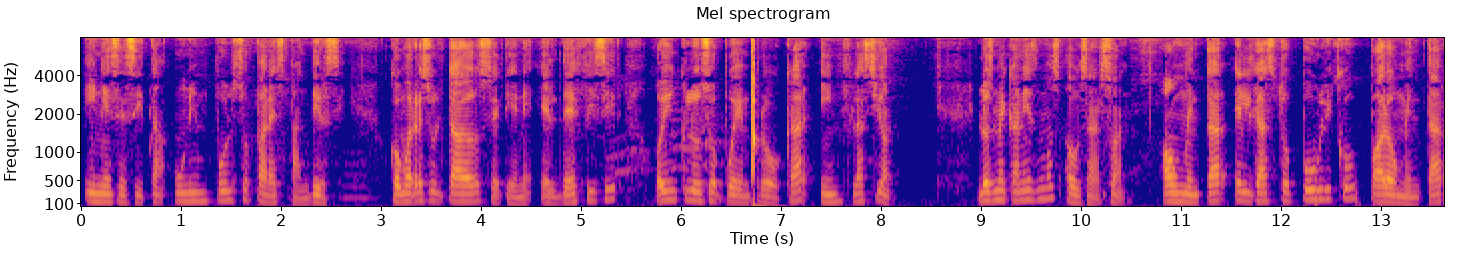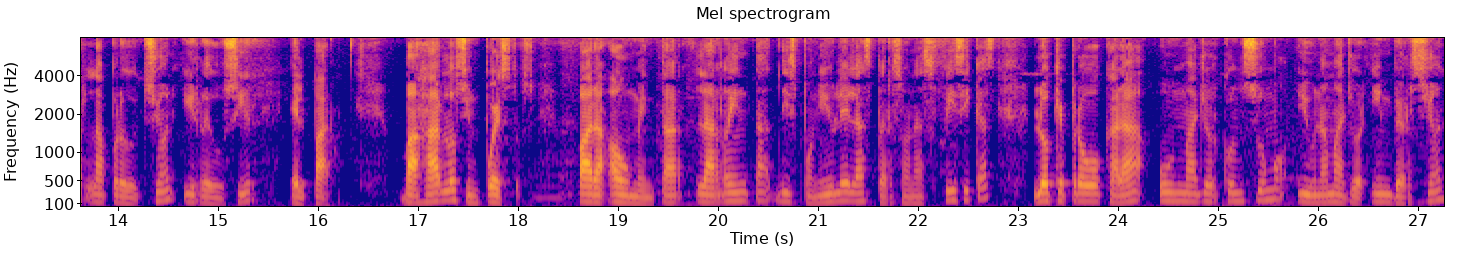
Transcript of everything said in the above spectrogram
y necesita un impulso para expandirse. Como resultado se tiene el déficit o incluso pueden provocar inflación. Los mecanismos a usar son aumentar el gasto público para aumentar la producción y reducir el paro, bajar los impuestos para aumentar la renta disponible de las personas físicas, lo que provocará un mayor consumo y una mayor inversión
